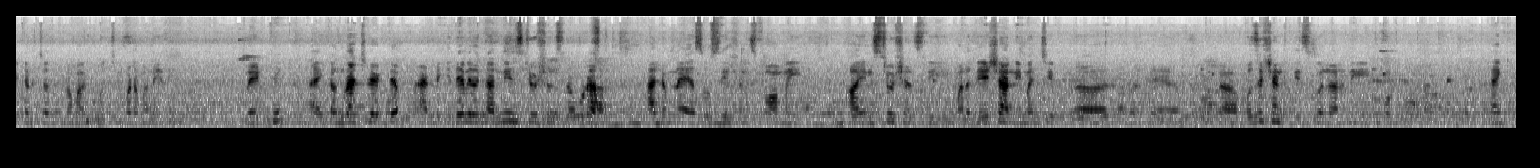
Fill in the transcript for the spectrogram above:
ఎక్కడ చదువుకున్నా మాకు వచ్చి ఇవ్వడం అనేది great thing I congratulate them and ఇదే విధంగా అన్ని ఇన్స్టిట్యూషన్స్లో కూడా అల్యూమినై అసోసియేషన్స్ ఫామ్ అయ్యి ఆ ఇన్స్టిట్యూషన్స్ని మన దేశాన్ని మంచి ఒక పొజిషన్కి తీసుకెళ్ళాలని కోరుకుంటున్నాను. థ్యాంక్ యూ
